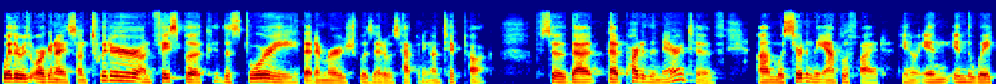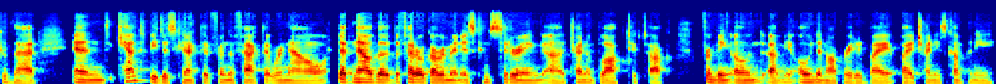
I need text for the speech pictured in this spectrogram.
Whether it was organized on Twitter, on Facebook, the story that emerged was that it was happening on TikTok. So that that part of the narrative um, was certainly amplified, you know, in in the wake of that, and can't be disconnected from the fact that we're now that now the the federal government is considering uh, trying to block TikTok from being owned um, you know, owned and operated by by a Chinese company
